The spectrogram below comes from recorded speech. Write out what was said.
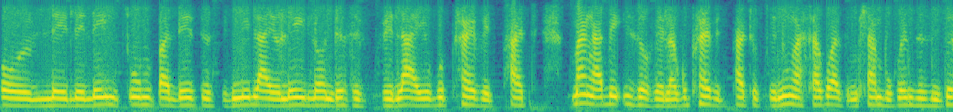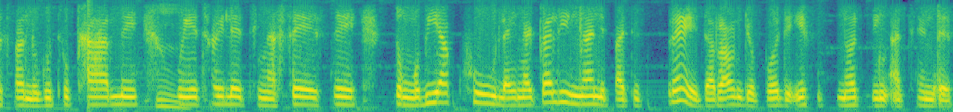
le le insumpa lezi zimilayo leyilondo ezivelayo ku private part mangabe izovela ku private part ugcina ungasakwazi mhlawumbe ukwenza izinto ezifana nokuthi ukhame uye toilet ngasese ngoba iyakhula ingaqala incane but it spread around your body if it's not being attended.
